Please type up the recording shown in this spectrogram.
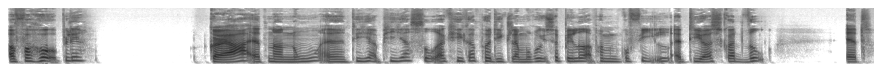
og forhåbentlig gøre, at når nogle af de her piger sidder og kigger på de glamourøse billeder på min profil, at de også godt ved, at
